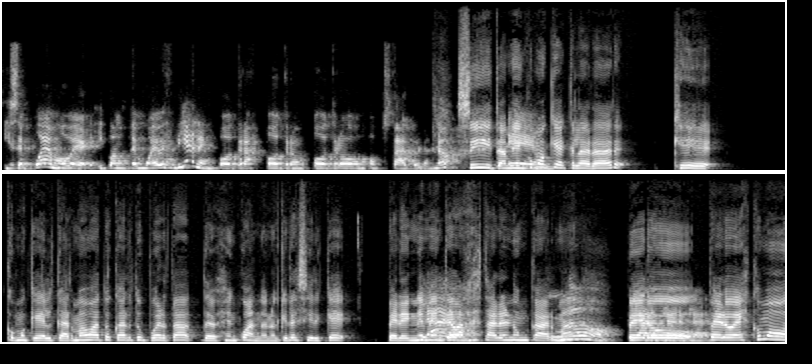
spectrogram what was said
y se puede mover. Y cuando te mueves vienen otras, otros, otros obstáculos, ¿no? Sí, también como Em. que aclarar que como que el karma va a tocar tu puerta de vez en cuando. No quiere decir que perennemente Claro. vas a estar en un karma. No, Pero, claro, claro, claro. pero es como,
